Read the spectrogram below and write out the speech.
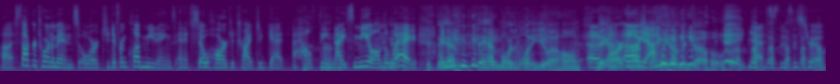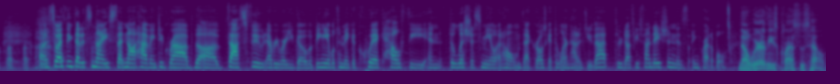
uh, soccer tournaments or to different club meetings, and it's so hard to try to get a healthy, nice meal on the way. If they And- have they have more than one of you at home, Oh, they yeah. are Oh, yeah. constantly on the go. yes, this is true. Uh, so I think that it's nice that not having to grab the uh, fast food everywhere you go, but being able to make a quick, healthy, and delicious meal at home. That girls get to learn how to do that through Duffy's Foundation is incredible. now, where are these classes held?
